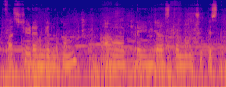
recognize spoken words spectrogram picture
బ్రేక్ఫాస్ట్ చేయడానికి వెళ్తాం. అక్కడ ఏం చేస్తామో చూపిస్తాం.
